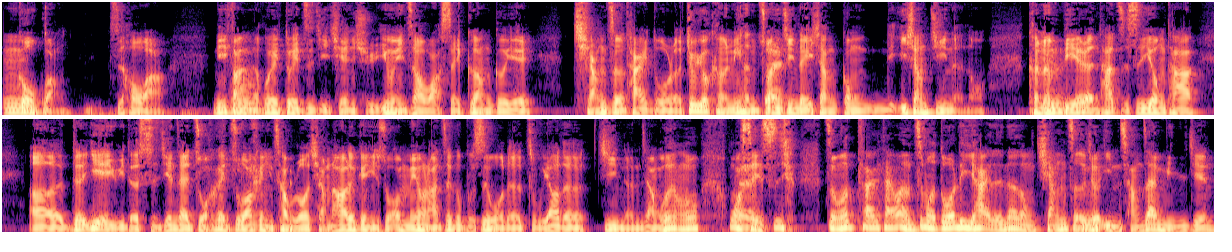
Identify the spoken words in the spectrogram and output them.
嗯够广之后啊，你反而嗯会对自己谦虚，因为你知道，哇塞，各行各业强者太多了，就有可能你很专精的一项功、一项技能哦，可能嗯别人他只是用他。呃的业余的时间在做，他可以做到跟你差不多强，然后他就跟你说哦没有啦，这个不是我的主要的技能，这样。我想说，哇塞，对是怎么台台湾有这么多厉害的那种强者，嗯就隐藏在民间。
